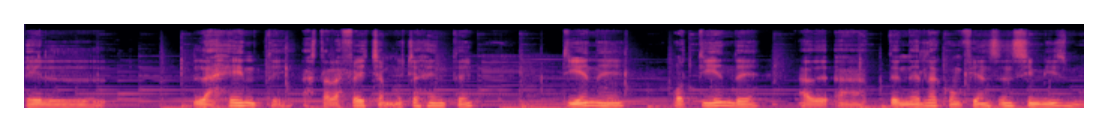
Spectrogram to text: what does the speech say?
el, la gente, hasta la fecha, mucha gente tiene o tiende a, tener la confianza en sí mismo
